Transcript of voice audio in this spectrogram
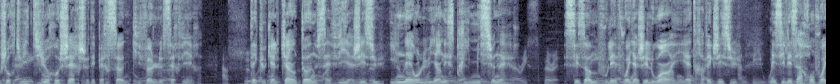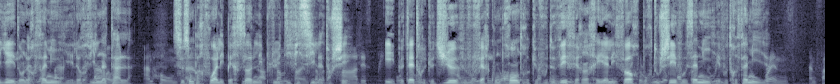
Aujourd'hui, Dieu recherche des personnes qui veulent le servir. Dès que quelqu'un donne sa vie à Jésus, il naît en lui un esprit missionnaire. Ces hommes voulaient voyager loin et être avec Jésus, mais il les a renvoyés dans leur famille et leur ville natale. Ce sont parfois les personnes les plus difficiles à toucher. Et peut-être que Dieu veut vous faire comprendre que vous devez faire un réel effort pour toucher vos amis et votre famille.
